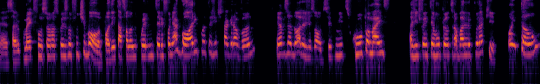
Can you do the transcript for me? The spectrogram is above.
É, sabe como é que funcionam as coisas no futebol? Podem estar falando com ele no telefone agora, enquanto a gente está gravando, e avisando, olha, Gesualdo, você me desculpa, mas a gente vai interromper o trabalho por aqui. Ou então,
